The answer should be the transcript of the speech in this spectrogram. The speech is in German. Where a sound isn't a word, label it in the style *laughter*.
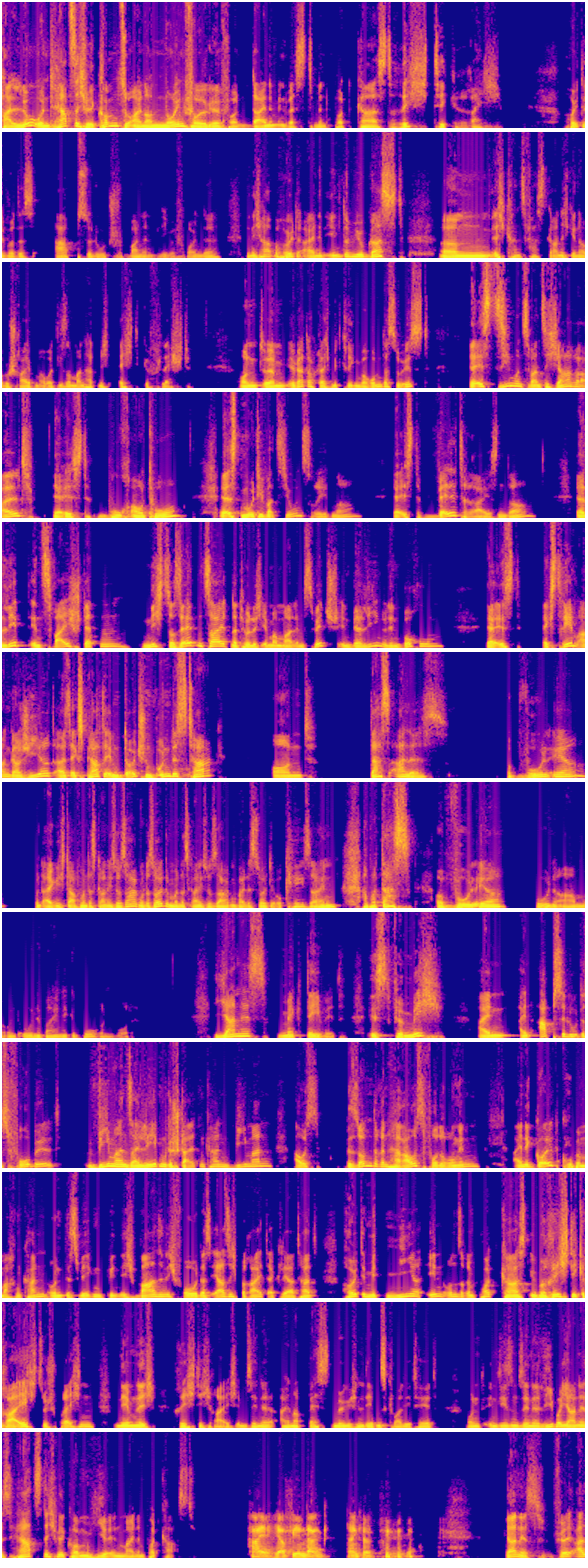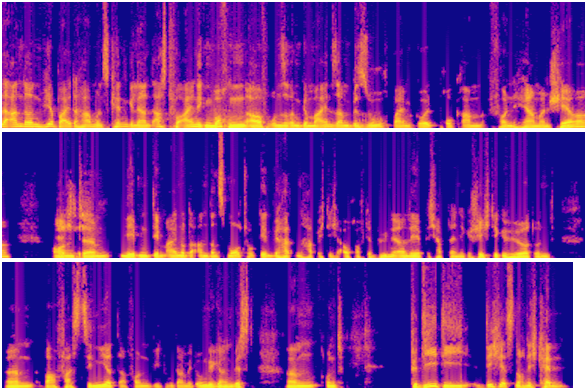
Hallo und herzlich willkommen zu einer neuen Folge von deinem Investment Podcast Richtig Reich. Heute wird es absolut spannend, liebe Freunde, denn ich habe heute einen Interviewgast. Ähm, ich kann es fast gar nicht genau beschreiben, aber dieser Mann hat mich echt geflasht. Und ähm, ihr werdet auch gleich mitkriegen, warum das so ist. Er ist 27 Jahre alt, er ist Buchautor, er ist Motivationsredner, er ist Weltreisender. Er lebt in zwei Städten, nicht zur selben Zeit, natürlich immer mal im Switch, in Berlin und in Bochum. Er ist extrem engagiert als Experte im Deutschen Bundestag und das alles, obwohl er, und eigentlich darf man das gar nicht so sagen oder sollte man das gar nicht so sagen, weil es sollte okay sein, aber das, obwohl er ohne Arme und ohne Beine geboren wurde. Janis McDavid ist für mich ein, ein absolutes Vorbild, wie man sein Leben gestalten kann, wie man aus besonderen Herausforderungen eine Goldgrube machen kann. Und deswegen bin ich wahnsinnig froh, dass er sich bereit erklärt hat, heute mit mir in unserem Podcast über richtig reich zu sprechen, nämlich richtig reich im Sinne einer bestmöglichen Lebensqualität. Und in diesem Sinne, lieber Janis, herzlich willkommen hier in meinem Podcast. Hi, ja, vielen Dank. Danke. *laughs* Janis, für alle anderen, wir beide haben uns kennengelernt erst vor einigen Wochen auf unserem gemeinsamen Besuch beim Goldprogramm von Hermann Scherer. Und ähm, neben dem ein oder anderen Smalltalk, den wir hatten, habe ich dich auch auf der Bühne erlebt. Ich habe deine Geschichte gehört und ähm, war fasziniert davon, wie du damit umgegangen bist. Ähm, und für die, die dich jetzt noch nicht kennen,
